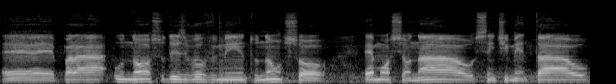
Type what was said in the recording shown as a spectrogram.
é, para o nosso desenvolvimento não só emocional, sentimental,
